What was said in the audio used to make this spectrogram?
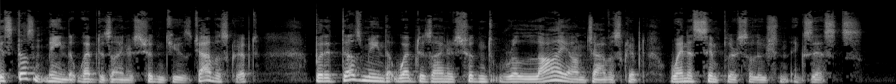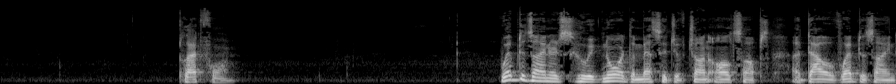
This doesn't mean that web designers shouldn't use JavaScript, but it does mean that web designers shouldn't rely on JavaScript when a simpler solution exists. Platform. Web designers who ignored the message of John Allsopp's A Tao of Web Design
